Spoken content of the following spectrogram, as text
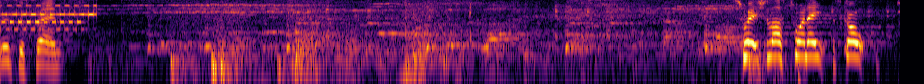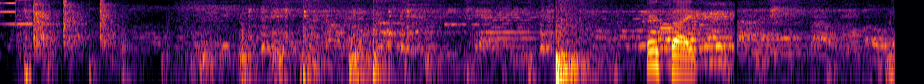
Good defence. Switch, last 20, let's go. Good save.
